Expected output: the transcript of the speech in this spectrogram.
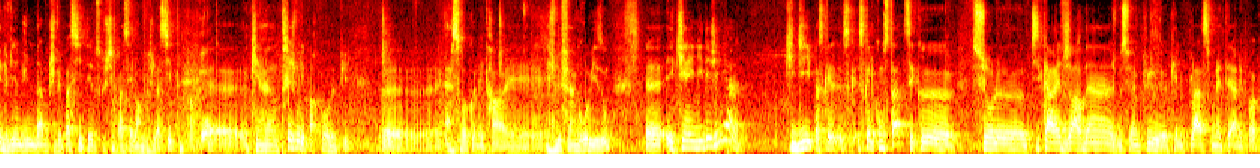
elle vient d'une dame que je ne vais pas citer parce que je ne sais pas si elle que je la cite, euh, qui a un très joli parcours depuis. Euh, elle se reconnaîtra et, et je lui fais un gros bisou. Et qui a une idée géniale. Qui dit, parce que ce qu'elle constate, c'est que sur le petit carré de jardin, je me souviens plus quelle place on était à l'époque,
